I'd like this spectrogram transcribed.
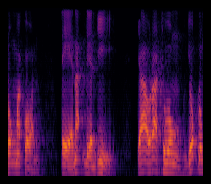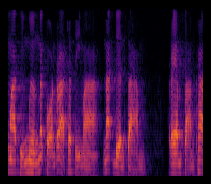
ลงมาก่อน แต่ณเดือนยี่ เจ้าราชวงศ์ยกลงมาถึงเมืองนครราชสีมา ณเดือนสาม แรมสามค่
